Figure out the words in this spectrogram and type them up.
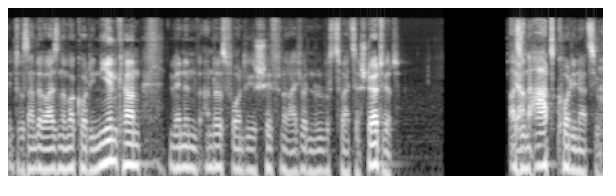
interessanterweise nochmal koordinieren kann, wenn ein anderes freundliches Schiff in Reichweite 0 plus 2 zerstört wird. Also ja. eine Art Koordination.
